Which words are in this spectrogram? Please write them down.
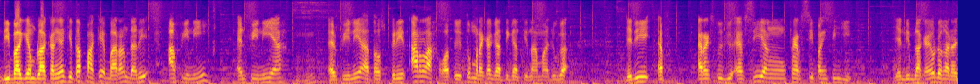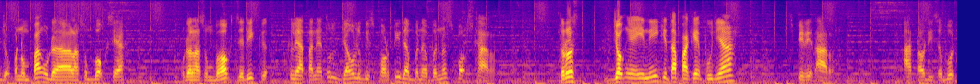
di bagian belakangnya kita pakai barang dari Avini, Envini ya. Mhm. Envini atau Spirit R lah. Waktu itu mereka ganti-ganti nama juga. Jadi F- RX7 FC yang versi paling tinggi. Yang di belakangnya udah nggak ada jok penumpang, udah langsung box ya. Udah langsung box, jadi ke- kelihatannya tuh jauh lebih sporty dan bener-bener sports car. Terus joknya ini kita pakai punya Spirit R atau disebut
